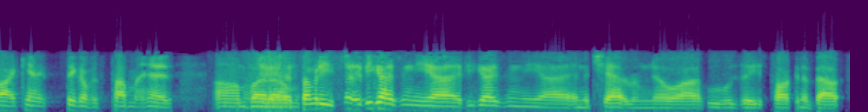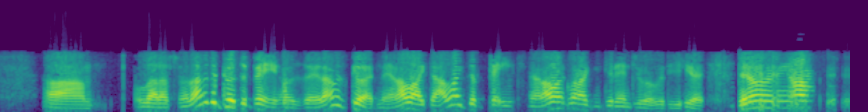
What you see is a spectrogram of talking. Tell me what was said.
oh, I can't think of it at the top of my head. Um, but yeah, um, somebody, so if you guys in the uh, if you guys in the uh, in the chat room know uh, who Jose is talking about, um, let us know. That was a good debate, Jose. That was good, man. I like that. I like debates, man. I like when I can get into it with you here. You know what I mean?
